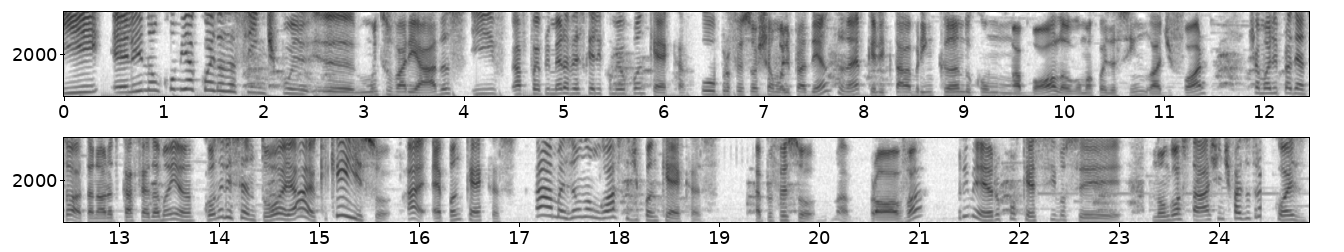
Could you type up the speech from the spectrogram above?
E ele não comia coisas assim, tipo, eh, muito variadas. E foi a primeira vez que ele comeu panqueca. O professor chamou ele pra dentro, né? Porque ele tava brincando com uma bola, alguma coisa assim, lá de fora. Chamou ele pra dentro, ó, tá na hora do café da manhã. Quando ele sentou, ele, ah, o que que é isso? Ah, é panquecas. Ah, mas eu não gosto de panquecas. Aí, professor, "Ah, prova primeiro, porque se você não gostar, a gente faz outra coisa.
